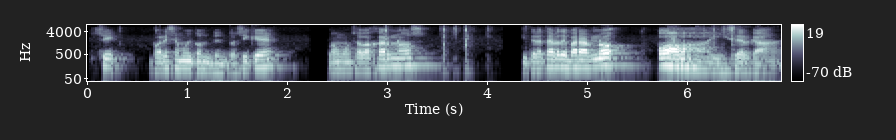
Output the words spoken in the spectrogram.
Sí, parece muy contento. Así que vamos a bajarnos y tratar de pararlo. ¡Ay! cerca.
